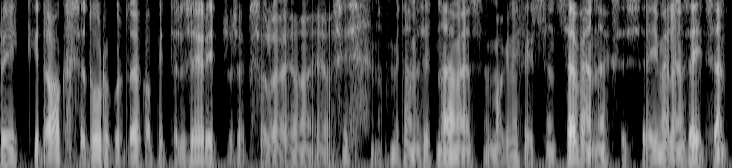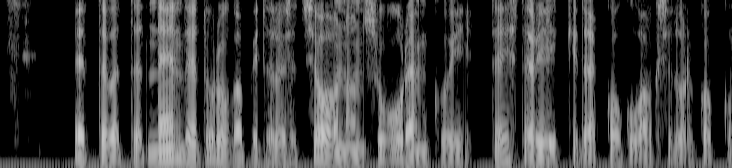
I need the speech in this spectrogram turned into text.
riikide aktsiaturgude kapitaliseeritus, eks ole, ja, ja siis noh, mida me siit näeme, see Magnificent Seven ehk siis see imeline seitse. Ettevõtted, nende turukapitalisatsioon on suurem kui teiste riikide kogu aktsiaturg kokku,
